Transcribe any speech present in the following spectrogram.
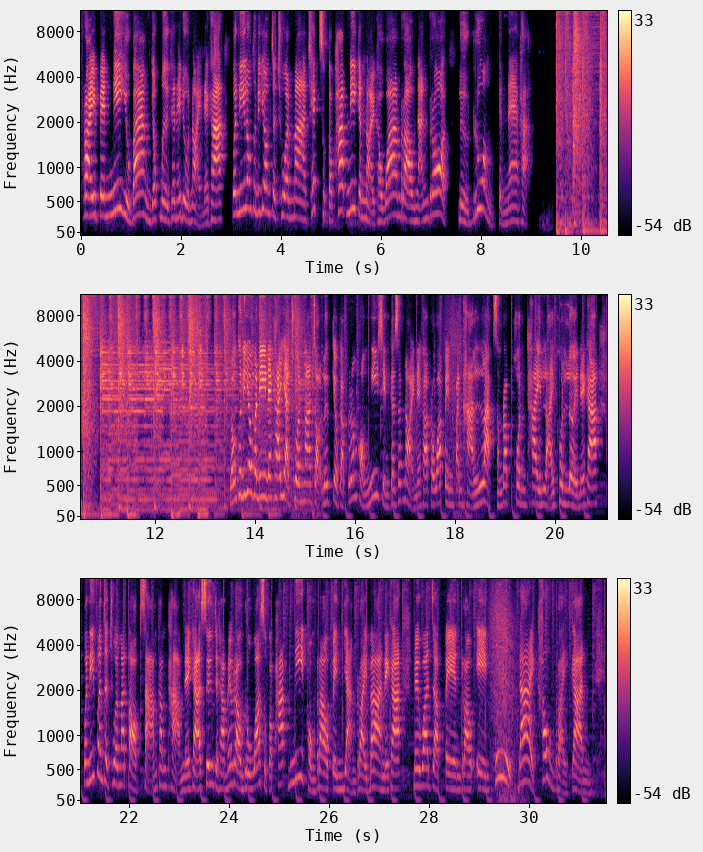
ใครเป็นหนี้อยู่บ้างยกมือขึ้นให้ดูหน่อยนะคะ วันนี้ลงทุนนิยมจะชวนมาเช็คสุขภาพหนี้กันหน่อยค่ะว่าเรานั้นรอดหรือร่วงกันแน่ค่ะ ลงทุนนิยมวันนี้นะคะอยากชวนมาเจาะลึกเกี่ยวกับเรื่องของหนี้สินกันสักหน่อยนะคะเพราะว่าเป็นปัญหาหลักสำหรับคนไทยหลายคนเลยนะคะ วันนี้เฟิร์นจะชวนมาตอบ 3คำถามนะคะ ซึ่งจะทำให้เรารู้ว่าสุขภาพหนี้ของเราเป็นอย่างไรบ้างนะคะ ไม่ว่าจะเป็นเราเองกู้ได้เท่าไหร่กัน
